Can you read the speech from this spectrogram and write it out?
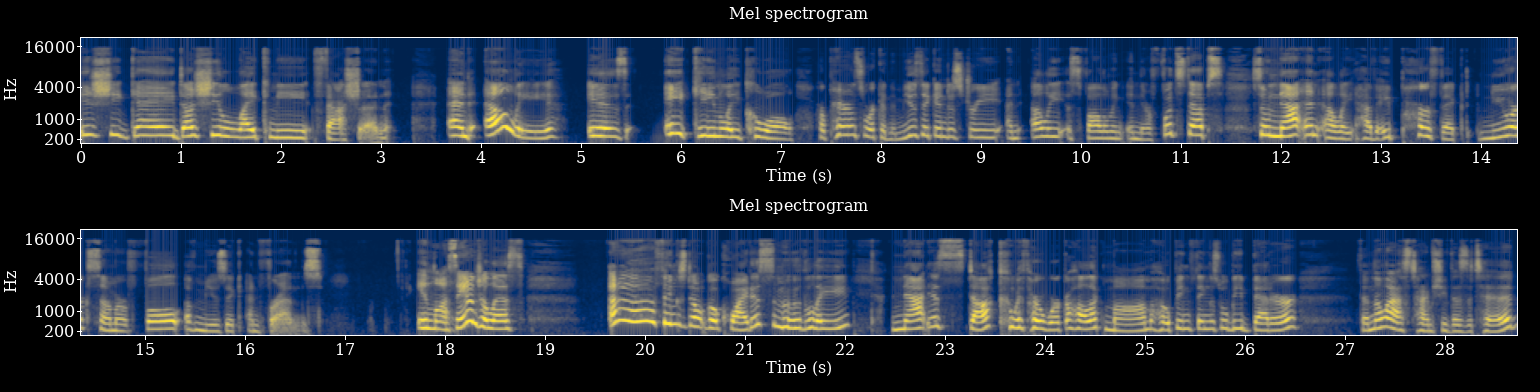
is she gay, does she like me fashion. And Ellie is achingly cool. Her parents work in the music industry, and Ellie is following in their footsteps. So Nat and Ellie have a perfect New York summer full of music and friends. In Los Angeles, uh, things don't go quite as smoothly. Nat is stuck with her workaholic mom, hoping things will be better than the last time she visited.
